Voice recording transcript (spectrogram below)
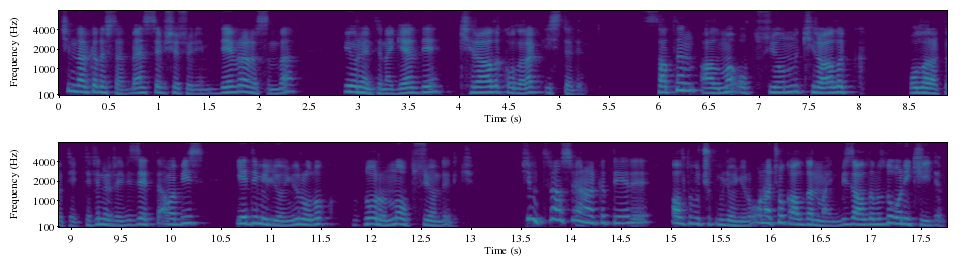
Şimdi arkadaşlar ben size bir şey söyleyeyim. Devre arasında Fiorentina geldi. Kiralık olarak istedi. Satın alma opsiyonlu kiralık olarak da teklifini revize etti. Ama biz 7 milyon euroluk zorunlu opsiyon dedik. Şimdi transfer arka değeri 6,5 milyon euro. Ona çok aldanmayın. Biz aldığımızda 12 idi.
